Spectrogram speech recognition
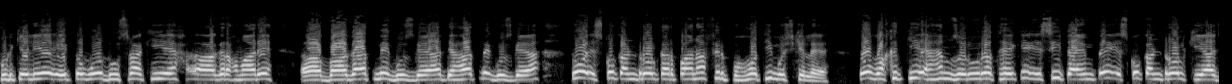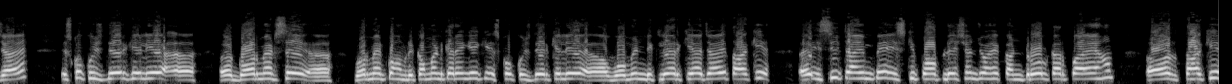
फ़ूड के लिए, एक तो वो, दूसरा की है अगर हमारे बागात में घुस गया, देहात में घुस गया तो इसको कंट्रोल कर पाना फिर बहुत ही मुश्किल है। तो वक्त की अहम ज़रूरत है कि इसी टाइम पे इसको कंट्रोल किया जाए। इसको कुछ देर के लिए गवर्नमेंट से गवर्नमेंट को हम रिकमेंड करेंगे कि इसको कुछ देर के लिए वोमेन डिक्लेयर किया जाए ताकि इसी टाइम पे इसकी पॉपुलेशन जो है कंट्रोल कर पाए हम और ताकि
